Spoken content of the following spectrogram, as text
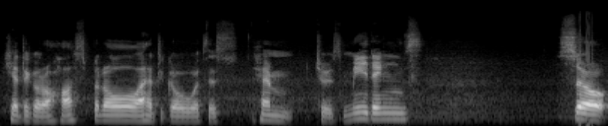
He had to go to hospital. I had to go with his him to his meetings. So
